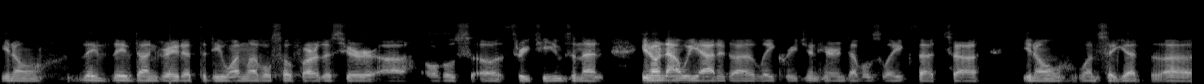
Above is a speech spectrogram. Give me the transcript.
you know they've they've done great at the D1 level so far this year. Uh, all those uh, three teams, and then you know now we added a Lake Region here in Devil's Lake that. Uh, you know, once they get uh,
